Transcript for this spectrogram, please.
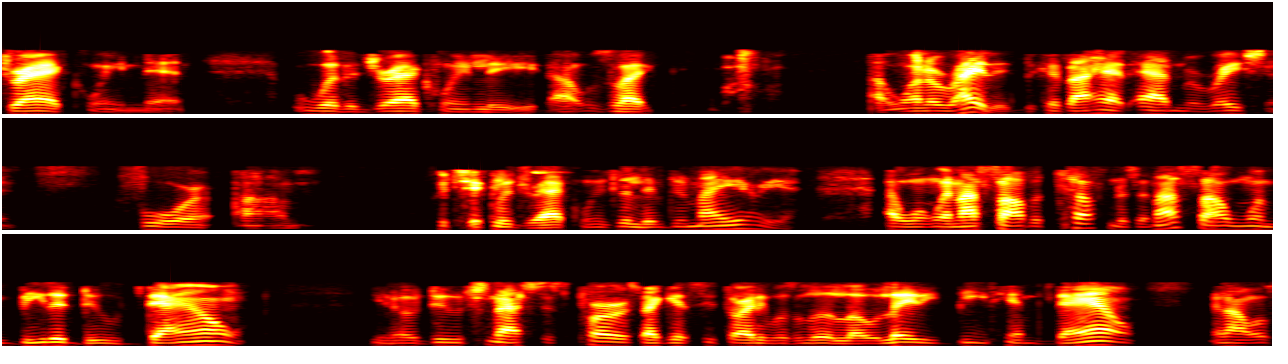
drag queen then, with a drag queen lead. I was like, I want to write it because I had admiration for um, particular drag queens that lived in my area. And when, when I saw the toughness, and I saw one beat a dude down, you know, dude snatched his purse. I guess he thought he was a little old lady, beat him down, and I was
